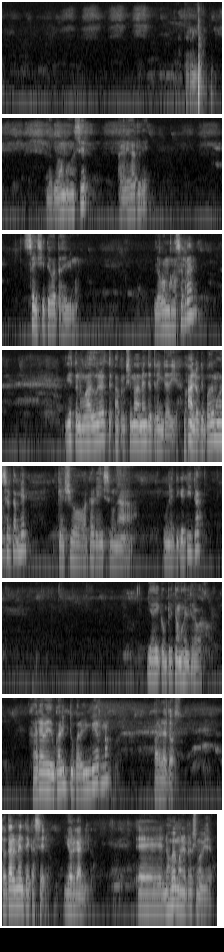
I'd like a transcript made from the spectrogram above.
Hasta arriba. Lo que vamos a hacer, agregarle 6-7 gotas de limón. Lo vamos a cerrar. Y esto nos va a durar aproximadamente 30 días. Ah, lo que podemos hacer también, que yo acá le hice una, una etiquetita. Y ahí completamos el trabajo. Jarabe de eucalipto para el invierno, para la tos. Totalmente casero y orgánico. Eh, nos vemos en el próximo video.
